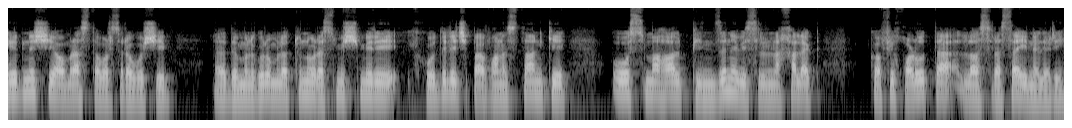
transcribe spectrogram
هېر نه شي او مرسته ورسره وشي. د ملګرو ملتونو رسمي شمېرې ښودلې چې په افغانستان کې اوسمهال پنځه نوي سلنه خلک کافي خوړو ته لاسرسی نه لري.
